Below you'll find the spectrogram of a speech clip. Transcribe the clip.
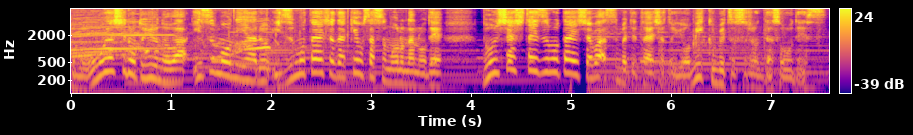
この大社というのは出雲にある出雲大社だけを指すものなので、分社した出雲大社は全て大社と呼び区別するんだそうです。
